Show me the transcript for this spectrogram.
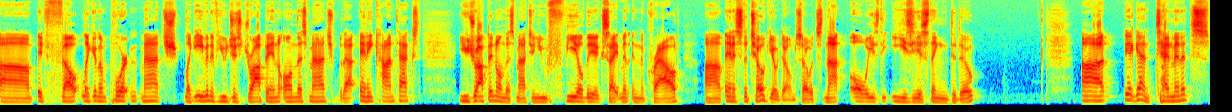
Um, it felt like an important match. Like even if you just drop in on this match without any context, you drop in on this match and you feel the excitement in the crowd. Um, and it's the Tokyo Dome, so it's not always the easiest thing to do. Uh, again, ten minutes.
